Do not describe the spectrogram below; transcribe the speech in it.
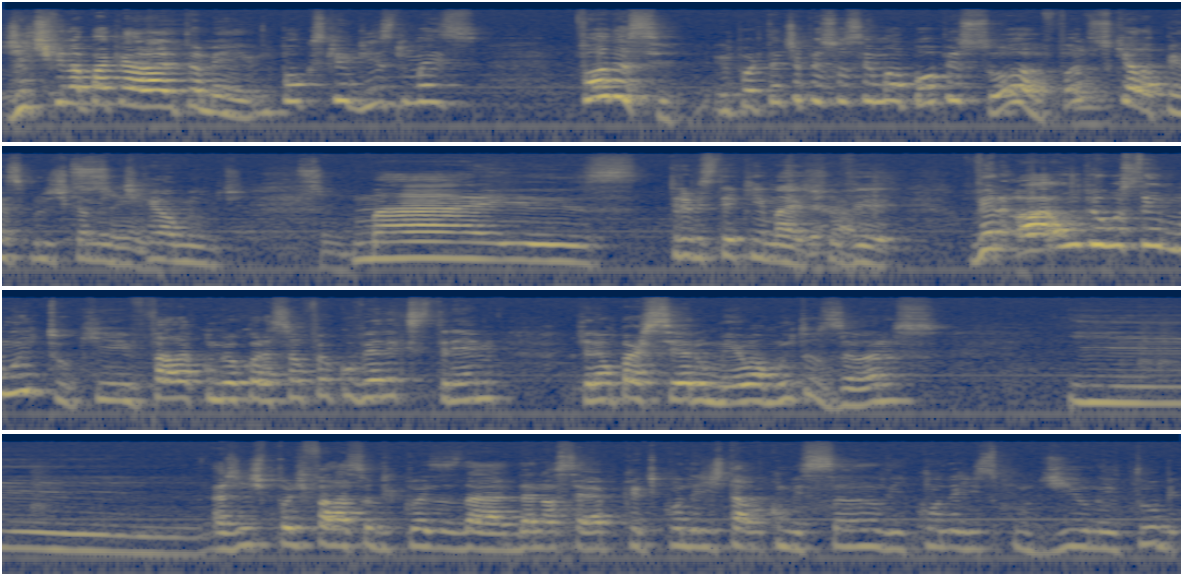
Gente fina pra caralho também. Um pouco esquerdista, mas foda-se. O importante é a pessoa ser uma boa pessoa. Foda-se o que ela pensa politicamente, Sim. realmente. Sim. Mas. Entrevistei quem mais? Deixa eu ver. Ven- ah, Um que eu gostei muito, que fala com o meu coração, foi com o Vena Extreme, que ele é um parceiro meu há muitos anos. E a gente pôde falar sobre coisas da, da nossa época, de quando a gente estava começando e quando a gente explodiu no YouTube.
